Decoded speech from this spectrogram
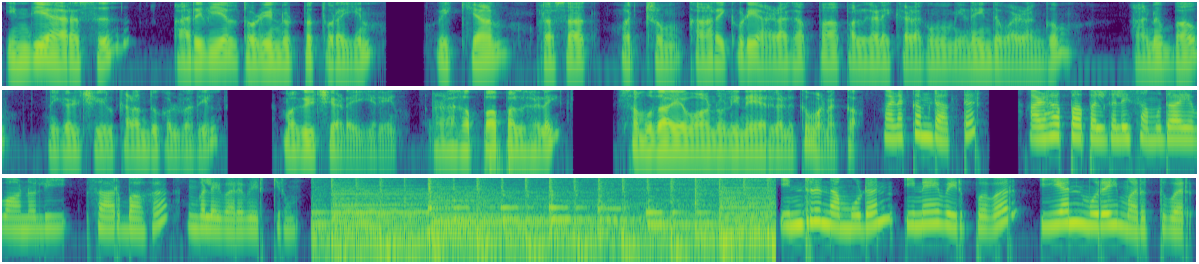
இந்திய அரசு அறிவியல் தொழில்நுட்பத்துறையின் விக்யான் பிரசாத் மற்றும் காரைக்குடி அழகப்பா பல்கலைக்கழகமும் இணைந்து வழங்கும் அனுபவ் நிகழ்ச்சியில் கலந்து கொள்வதில் மகிழ்ச்சி அடைகிறேன். அழகப்பா பல்கலை சமுதாய வானொலி நேயர்களுக்கு வணக்கம். வணக்கம் டாக்டர். அழகப்பா பல்கலை சமுதாய வானொலி சார்பாக உங்களை வரவேற்கிறோம். இன்று நம்முடன் இணையவிருப்பவர் இயன்முறை மருத்துவர்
